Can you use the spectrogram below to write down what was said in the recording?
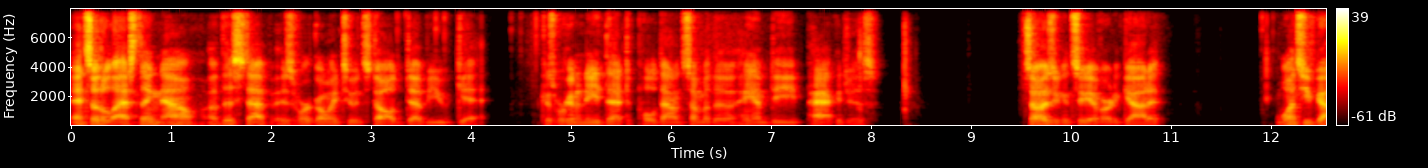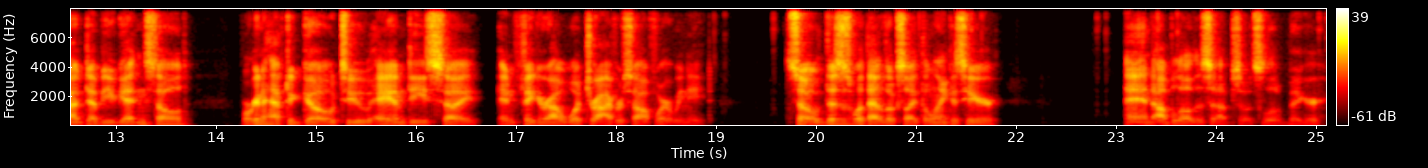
And so the last thing now of this step is we're going to install wget because we're going to need that to pull down some of the AMD packages. So as you can see, I've already got it. Once you've got wget installed, we're going to have to go to AMD's site and figure out what driver software we need. So this is what that looks like. The link is here. And I'll blow this up so it's a little bigger.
